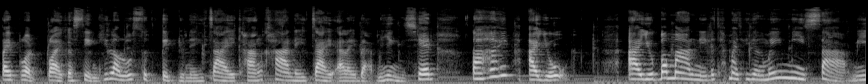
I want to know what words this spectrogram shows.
ไปปลดปล่อยกับสิ่งที่เรารู้สึกติดอยู่ในใจ ค้างคาในใจอะไรแบบนี้อย่างเช่นตาให้อายุ อายุประมาณนี้แล้วทำไมเธอยังไม่มีสามี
